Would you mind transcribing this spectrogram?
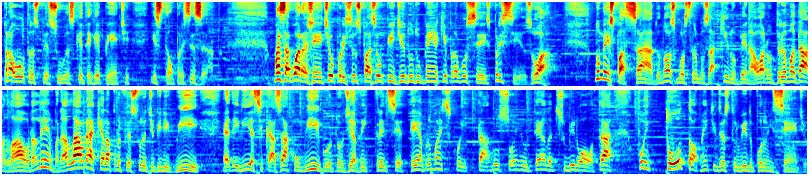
para outras pessoas que de repente estão precisando. Mas agora, gente, eu preciso fazer um pedido do bem aqui para vocês. Preciso, ó. No mês passado, nós mostramos aqui no Bem na Hora o drama da Laura. Lembra? A Laura é aquela professora de Birigui, ela iria se casar com o Igor no dia 23 de setembro, mas coitado, o sonho dela de subir ao altar foi totalmente destruído por um incêndio.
